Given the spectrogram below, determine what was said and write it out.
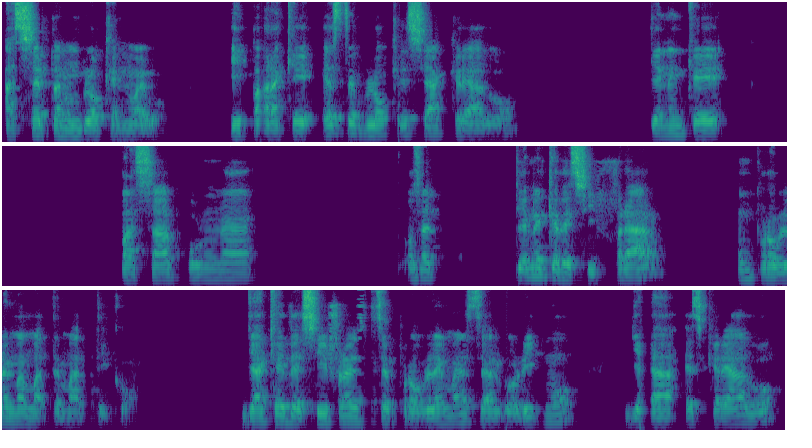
aceptan un bloque nuevo. Y para que este bloque sea creado, tienen que pasar por una, o sea, tienen que descifrar un problema matemático. Ya que descifra este problema, este algoritmo, ya es creado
